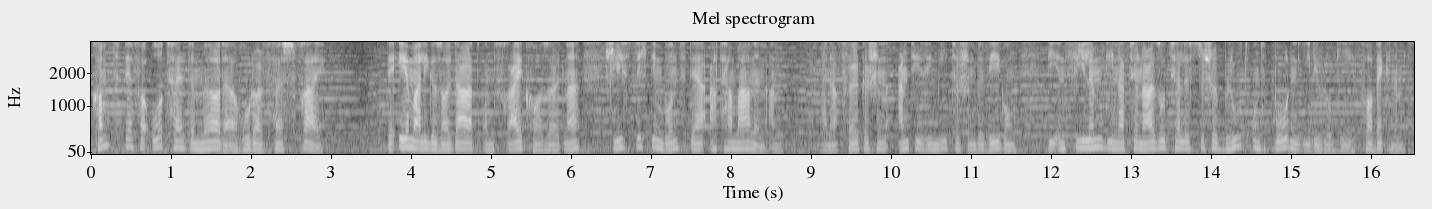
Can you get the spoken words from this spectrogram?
kommt der verurteilte Mörder Rudolf Höss frei. Der ehemalige Soldat und Freikorpssöldner schließt sich dem Bund der Athamanen an einer völkischen antisemitischen Bewegung, die in vielem die nationalsozialistische Blut- und Bodenideologie vorwegnimmt.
